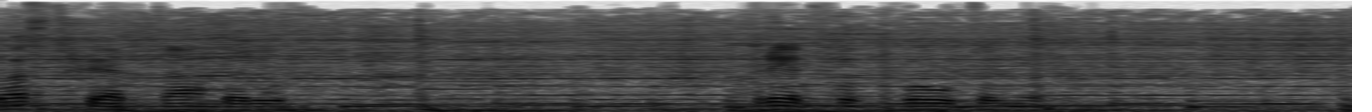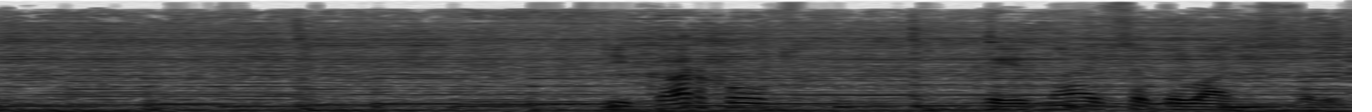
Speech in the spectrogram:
Ластхед Тамбері. Тредфорд Болтоні. І Кархолд приєднається до Ланністерів.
